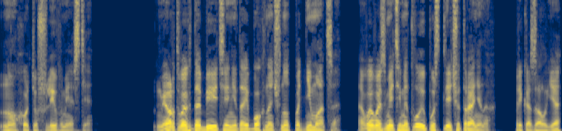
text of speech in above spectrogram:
Ну, хоть ушли вместе. «Мертвых добейте, не дай бог начнут подниматься. А вы возьмите метлу и пусть лечат раненых», — приказал я,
